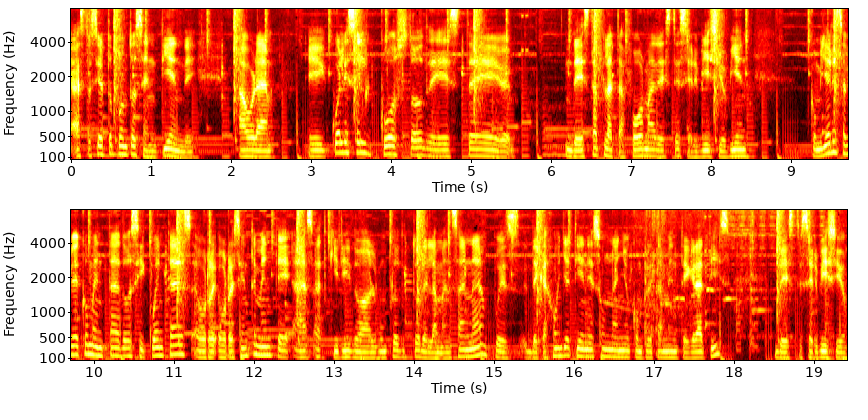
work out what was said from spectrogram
hasta cierto punto se entiende Ahora, eh, ¿cuál es el costo de, este, de esta plataforma, de este servicio? Bien, como ya les había comentado, si cuentas o, o, recientemente has adquirido algún producto de la manzana, pues de cajón ya tienes un año completamente gratis de este servicio.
